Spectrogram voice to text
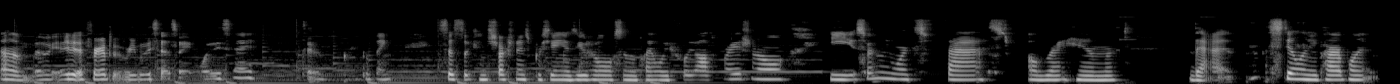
Um, I forgot to read what he says. Wait, what did he say? It's a thing says the construction is proceeding as usual, so the plant will be fully operational. He certainly works fast. I'll grant him that. Still a new power plant,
